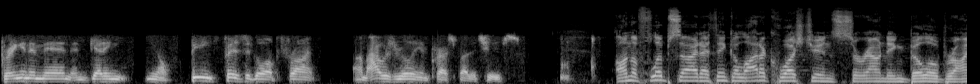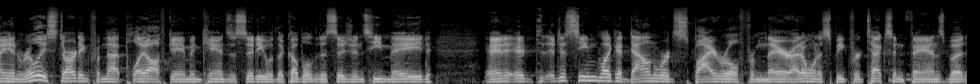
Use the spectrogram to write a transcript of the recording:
bringing him in and getting, you know, being physical up front. Um, I was really impressed by the Chiefs. On the flip side, I think a lot of questions surrounding Bill O'Brien, really starting from that playoff game in Kansas City with a couple of decisions he made and it, it just seemed like a downward spiral from there. I don't want to speak for Texan fans, but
